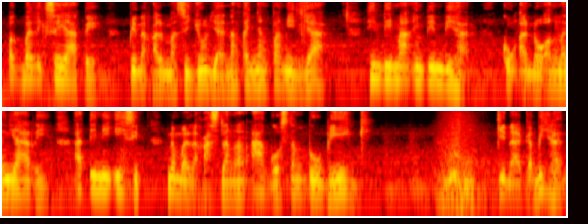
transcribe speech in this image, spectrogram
Pagbalik sa yate, pinakalma si Julia ng kanyang pamilya. Hindi maintindihan kung ano ang nangyari at iniisip na malakas lang ang agos ng tubig. Kinagabihan,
